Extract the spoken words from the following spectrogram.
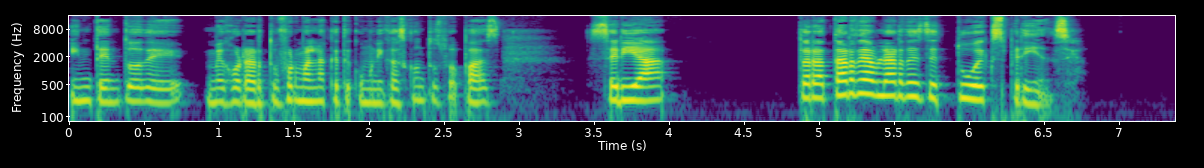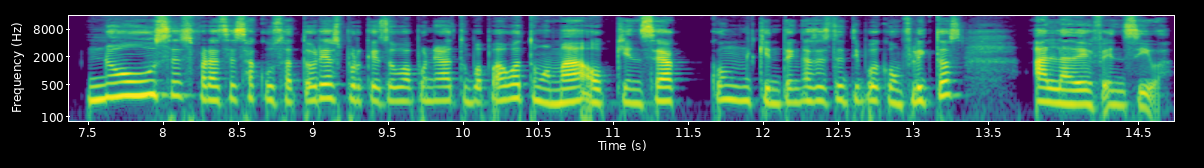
intento de mejorar tu forma en la que te comunicas con tus papás, sería tratar de hablar desde tu experiencia. No uses frases acusatorias porque eso va a poner a tu papá o a tu mamá o quien sea con quien tengas este tipo de conflictos a la defensiva.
